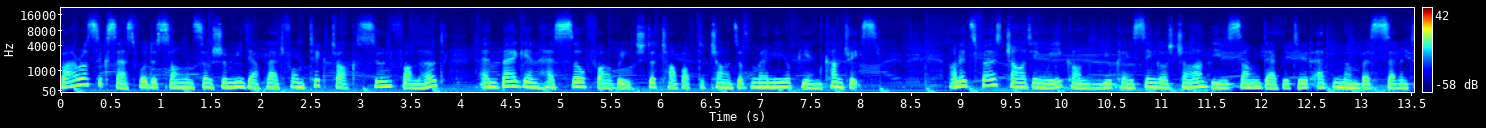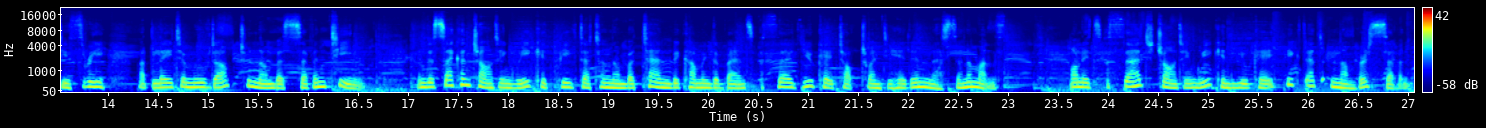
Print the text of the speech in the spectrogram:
Viral success for the song on social media platform TikTok soon followed, and Beggin has so far reached the top of the charts of many European countries. On its first charting week on the UK singles chart, the song debuted at number 73, but later moved up to number 17. In the second charting week, it peaked at number 10, becoming the band's third UK top 20 hit in less than a month. On its third charting week in the UK, it peaked at number 7.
